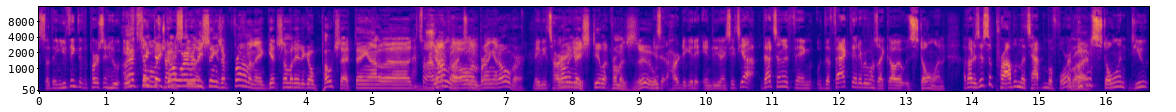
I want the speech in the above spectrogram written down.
So then you think that the person who, I think they go wherever it- these things are from, and they get somebody to go poach that thing out of the That's what I would've thought, jungle and bring it over. Maybe it's I don't to think get they it- steal it from a zoo. Is it hard to get it into the United States? Yeah, that's another thing. The fact that everyone's like, "Oh, it was stolen." I thought, is this a problem that's happened before? Have Right. people stolen? Do you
